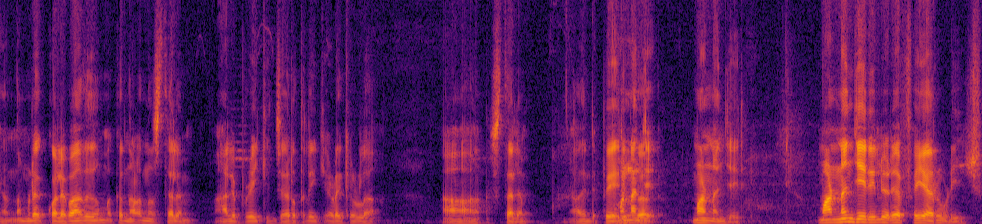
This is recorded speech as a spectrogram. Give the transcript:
നമ്മുടെ കൊലപാതകം ഒക്കെ നടന്ന സ്ഥലം ആലപ്പുഴയ്ക്കും ചേർത്തലയ്ക്കും ഇടയ്ക്കുള്ള സ്ഥലം. അതിന്റെ പേര് മണ്ണഞ്ചേരി. മണ്ണഞ്ചേരി. മണ്ണഞ്ചേരിയിൽ ഒരു എഫ് ഐ ആർ പിടിച്ചു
